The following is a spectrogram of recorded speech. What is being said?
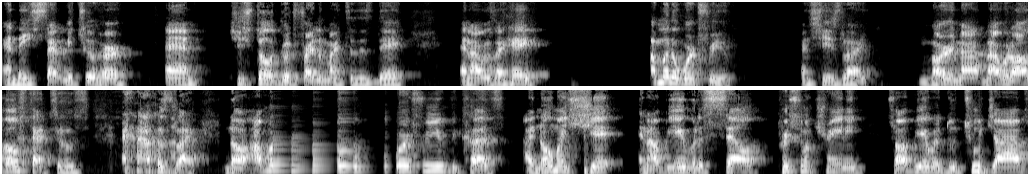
And they sent me to her, and she's still a good friend of mine to this day. And I was like, "Hey, I'm gonna work for you," and she's like, "No, you're not. Not with all those tattoos." And I was like, "No, I'm gonna work for you because I know my shit, and I'll be able to sell personal training." So I'll be able to do two jobs,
